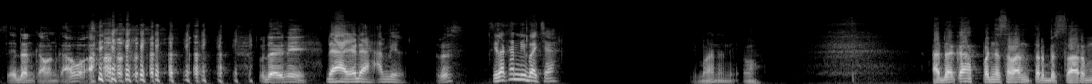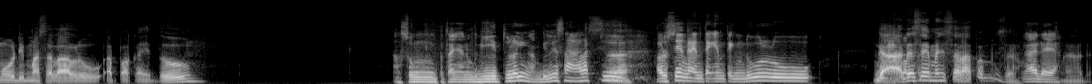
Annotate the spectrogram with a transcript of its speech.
Saya dan kawan-kawan. Udah ini. Dah, yaudah ambil. Terus Silakan dibaca. gimana nih? Oh. Adakah penyesalan terbesarmu di masa lalu? Apakah itu? Langsung pertanyaan begitu lagi ngambilnya salah sih. Nah. Harusnya nggak enteng-enteng dulu. Nggak ada saya menyesal apa menyesal? Nggak ada ya? Nggak ada.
